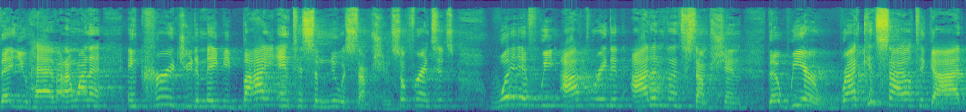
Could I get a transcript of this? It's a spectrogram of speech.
that you have, and I want to encourage you to maybe buy into some new assumptions. So, for instance, what if we operated out of an assumption that we are reconciled to God,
